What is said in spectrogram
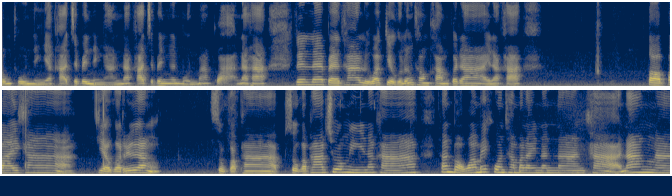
ลงทุนอย่างเงี้ยค่ะ จะเป็นอย่างนั้นนะคะ จะเป็นเงินหมุนมากกว่านะคะ เล่นแร่แปรธาตุหรือว่าเกี่ยวกับเรื่องทองคำก็ได้นะคะ ต่อไปค่ะ เกี่ยวกับเรื่อง สุขภาพ สุขภาพช่วงนี้นะคะ ท่านบอกว่าไม่ควรทำอะไรนานๆค่ะ นั่งนา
